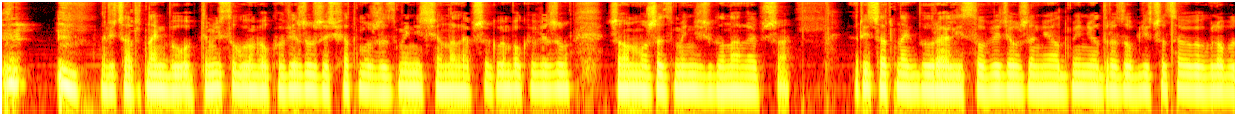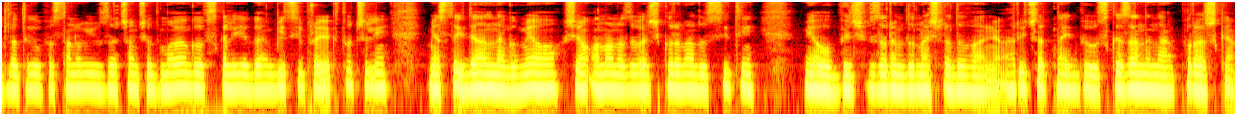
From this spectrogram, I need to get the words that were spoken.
Richard Knight był optymistą, głęboko wierzył, że świat może zmienić się na lepsze. Głęboko wierzył, że on może zmienić go na lepsze. Richard Knight był realistą, wiedział, że nie odmieni od razu oblicza całego globu, dlatego postanowił zacząć od małego w skali jego ambicji projektu, czyli miasta idealnego. Miało się ono nazywać Coronado City, miało być wzorem do naśladowania. Richard Knight był skazany na porażkę.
